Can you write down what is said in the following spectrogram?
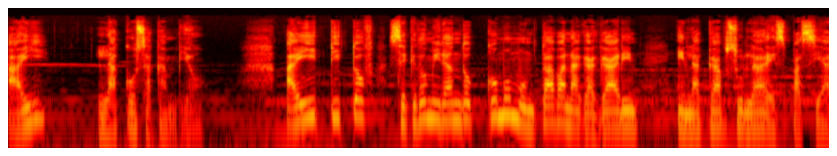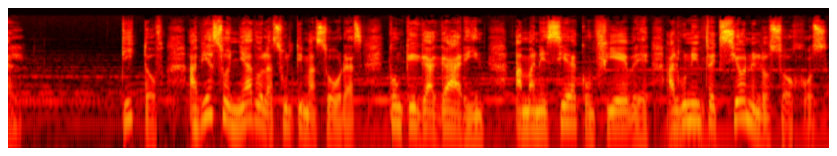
Ahí la cosa cambió. Ahí Titov se quedó mirando cómo montaban a Gagarin en la cápsula espacial. Titov había soñado las últimas horas con que Gagarin amaneciera con fiebre, alguna infección en los ojos,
